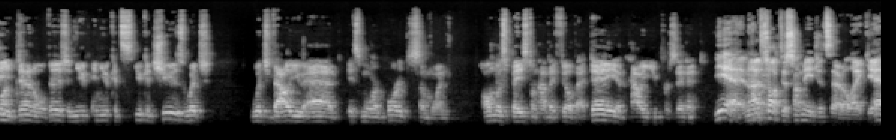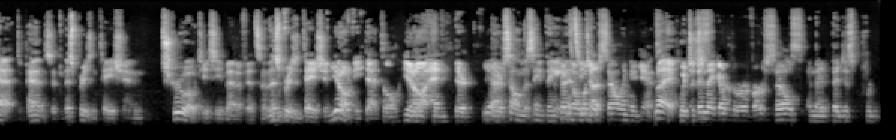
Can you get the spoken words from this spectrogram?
OTC, dental, vision. You and you could you could choose which which value add is more important to someone, almost based on how they feel that day and how you present it. Yeah, and I've talked to some agents that are like, yeah, it depends. In this presentation, screw OTC benefits. In this mm-hmm. presentation, you don't need dental, you know, and they're Yeah. they're selling the same thing Depends against on what they're selling against. Right, which But is then they go to the reverse sales and they they just pre-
